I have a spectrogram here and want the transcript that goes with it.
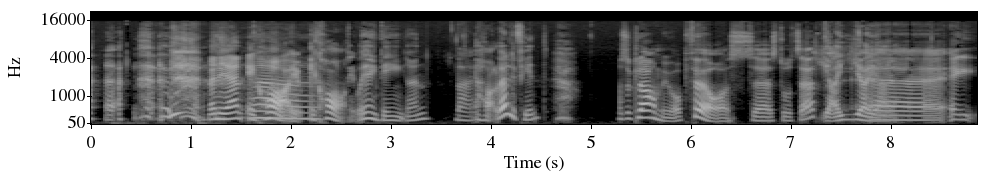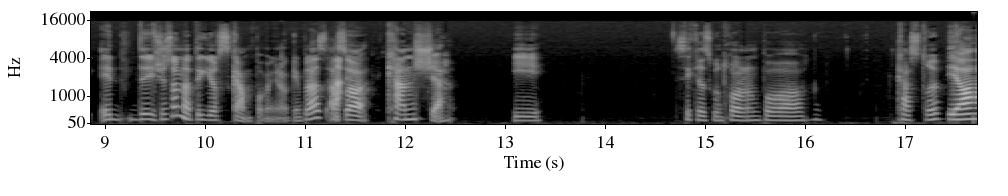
Men igjen, jeg har, jo, jeg har jo egentlig ingen grunn. Nei. Jeg har det veldig fint. Og så klarer vi jo å oppføre oss, eh, stort sett. Ja, ja, ja. Eh, jeg, jeg, det er ikke sånn at jeg gjør skam på meg noen plass. Altså, kanskje i sikkerhetskontrollen på Kastrup. Ja,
